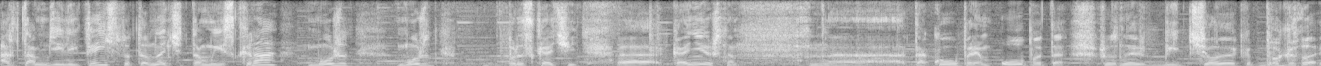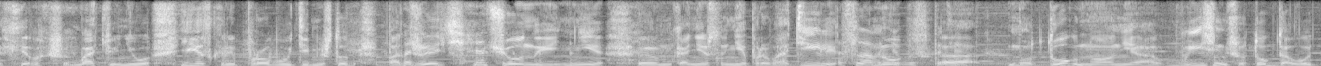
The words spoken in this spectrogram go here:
а там, где электричество, там, значит, там искра может, может проскочить. Э, конечно, э, такого прям опыта, что, знаешь, бить человека по голове, вышибать у него искры, пробовать ими что-то поджечь, ученые не, эм, конечно, не проводили. Слава но, э, но, ток, но они выяснили, что ток довольно,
